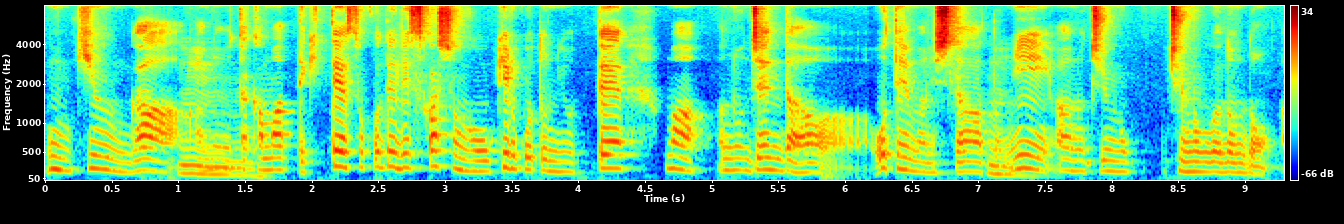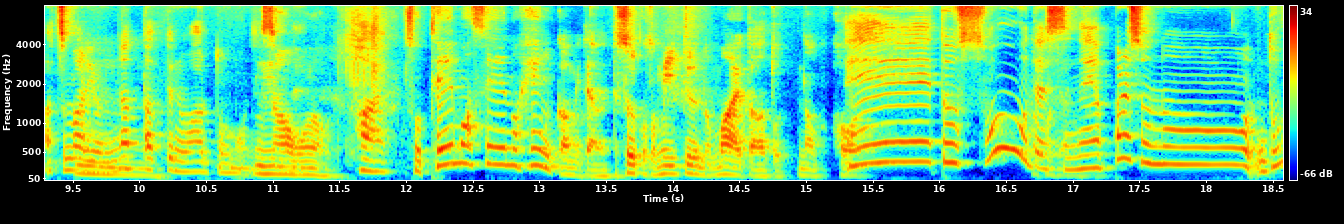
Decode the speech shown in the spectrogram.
うん、機運が、あの、高まってきて、そこでディスカッションが起きることによって、まあ、あの、ジェンダーをテーマにした後に、うん、あの、注目注目がどんどん集まるようになったっていうのはあると思うんですよね。なるほど。はい。そう、テーマ性の変化みたいなのって、それこそ MeToo の前と後ってなんか変わるえーと、そうですね。やっぱりその、どう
